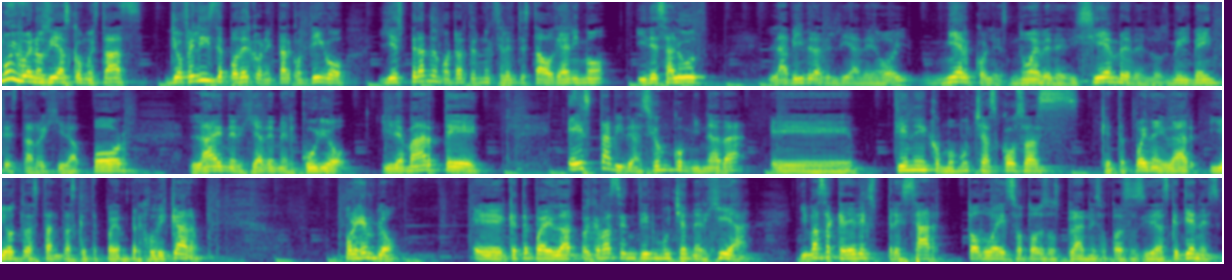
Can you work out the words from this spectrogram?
Muy buenos días, ¿cómo estás? Yo feliz de poder conectar contigo y esperando encontrarte en un excelente estado de ánimo y de salud. La vibra del día de hoy, miércoles 9 de diciembre del 2020, está regida por la energía de Mercurio y de Marte. Esta vibración combinada eh, tiene como muchas cosas que te pueden ayudar y otras tantas que te pueden perjudicar. Por ejemplo, eh, ¿qué te puede ayudar? Pues que vas a sentir mucha energía y vas a querer expresar todo eso, todos esos planes o todas esas ideas que tienes.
